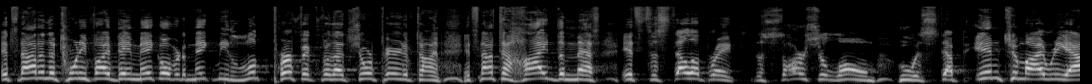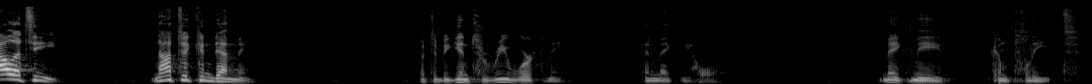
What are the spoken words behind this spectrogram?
It's not in the 25 day makeover to make me look perfect for that short period of time. It's not to hide the mess. It's to celebrate the Sar Shalom who has stepped into my reality not to condemn me, but to begin to rework me and make me whole, make me complete.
